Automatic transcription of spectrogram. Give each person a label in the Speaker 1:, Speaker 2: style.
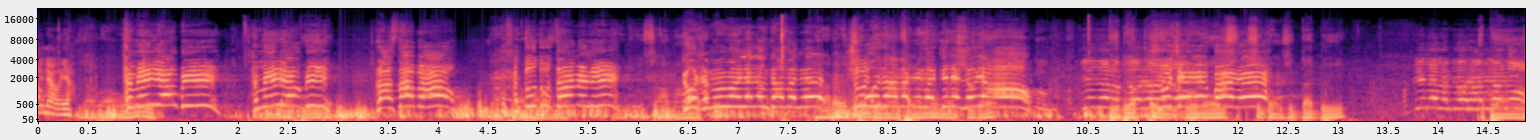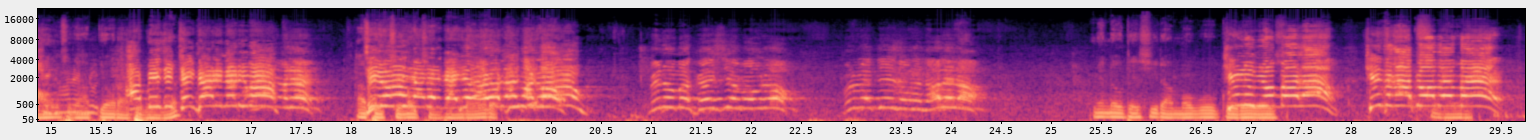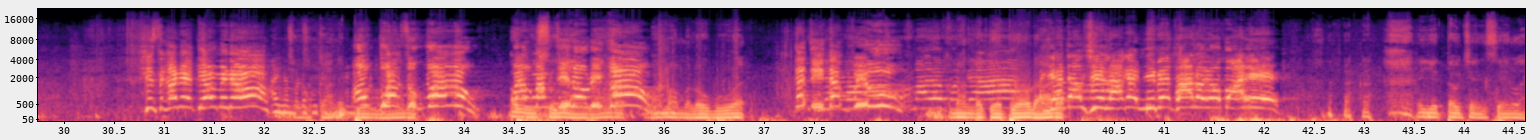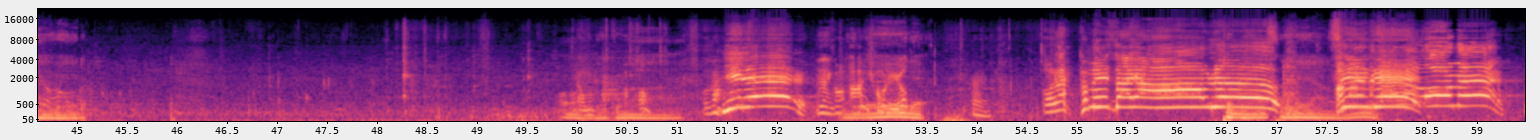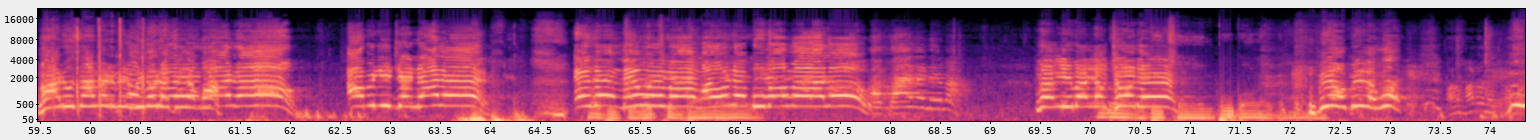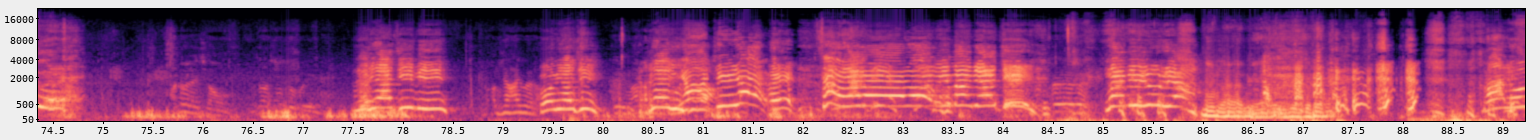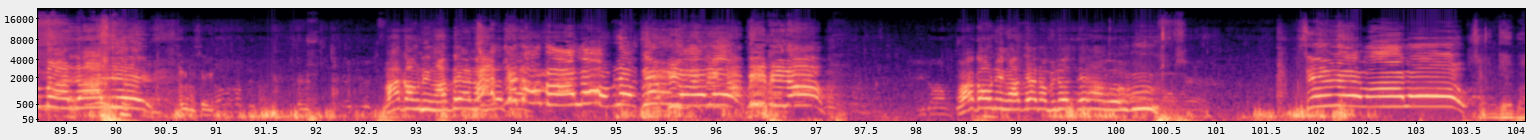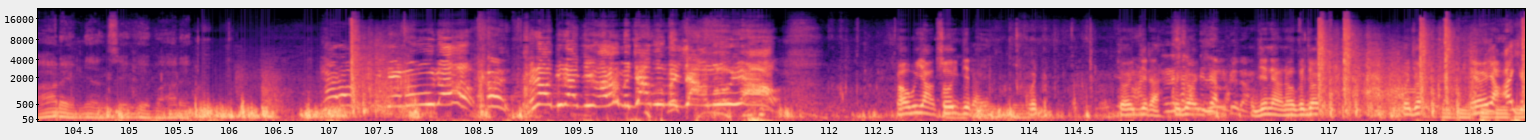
Speaker 1: ပြင်းအောင်ရ
Speaker 2: လာပါဦး
Speaker 3: သမင်းရောက်ပြီသမင်းရောက်ပြီလာစားပါအောင်အတူတူစားမယ်လေ
Speaker 2: စားမှာ
Speaker 1: တို့ထမမလက်ကောင်သားမလဲစူးသားမတွေကကျင်းနေလုံးရအောင်
Speaker 4: ပြင်းတယ်လို့ပြောတယ်
Speaker 3: ဆိုချင်ရင်ပါတယ်
Speaker 2: စစ်ကောင်စစ်တပ်တွေ
Speaker 4: ပြင်းတယ်လို့ပြောထားပြီးတော့
Speaker 2: စကားပြောတာ
Speaker 3: အပီးကြီးချိန်ထားနေတော့ဒီမှာ
Speaker 4: ရတယ်
Speaker 3: ကြီးရရတယ်ဗျာရောလာပါတော့
Speaker 4: မင်းတို့မခိုင်းရှမဟုတ်တော့ဘယ်လိုပြေဆုံးလဲနားလဲလား
Speaker 2: မင်းတို့တရှိတာမဟုတ်ဘူး
Speaker 3: ချင်းလူမျိုးပါလားချင်းစကားပြောပဲမယ် ချင်းစကားနဲ့ပြောမယ်နော်
Speaker 2: အဲ့နမတော့ကနေ
Speaker 3: အောက်တော့စုပေါင်းပေါင်းမှန်ကြီးလို့ဒီကော
Speaker 2: မမမလို့ဘူးရဲ့
Speaker 3: တတိတဖျူ
Speaker 2: မန်တကယ်ပြောတာ
Speaker 1: ရတောက်ရှင်လာခဲ့မြေပဲသားလို့ရောပါတယ်
Speaker 2: အရေးတောက်ချင်းစင်းလာပြီတဲ့
Speaker 1: ညီလေး
Speaker 3: ငါကောအားချိုးရ
Speaker 2: တဲ့
Speaker 1: ဟိုလားထမင်းစားရအောင်
Speaker 3: မ
Speaker 1: ယ်တမင်းမင်းတို့လည်းချင်းရကွာ
Speaker 3: တော့အပီးကြီးချိန်ထားတယ်အဲ့ဒါလင်းဝင်မှာငါတို့နဲ့ပူပေါင်းမှာလို့
Speaker 1: ပါနေနေမှာ
Speaker 3: ငါကြီးမရောက်ချိုးတယ်
Speaker 2: ချင်ပူပေါင်းလိုက်ပါ
Speaker 1: ဘယ်အောင်ပြေးလဲကွာ။
Speaker 3: မြားကြီးပြီ။ဟိုမြားကြီး။မြားယူကြီး။ကြီးရဲ့။အေးဆက်ရတယ်လို့ဒီမမြားကြီး။ငါမြူယူရ
Speaker 2: ဒီမှာမြန်ပြီ
Speaker 1: ငါလုံးမာရာလေငါကောင်းနေငါတဲ့။နော်
Speaker 3: ငါပြတော့မလို့မလို့သိပြီလို့ပြီးပြီလို့
Speaker 1: ငါကောင်းနေငါတဲ့နော်မင်းတို့တဲ့ဟာမဟုတ်ဘူး
Speaker 3: စင်းနေပါလို့
Speaker 2: စင်ကေပါတယ်မြန်စင်ကေပါတယ်
Speaker 3: ငါတို့ဒီမူလို့မင်းတို့ပြလိုက်ကြီးငါတို့မကြဘူးမကြဘူးရော
Speaker 1: ဟုတ်ပြီရဆိုးပြစ်တယ်ကိုကြောပြစ်တာကိုကြောပြစ်နေတော့ကိုကြော 回去哎呀，哎呀 anh chị.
